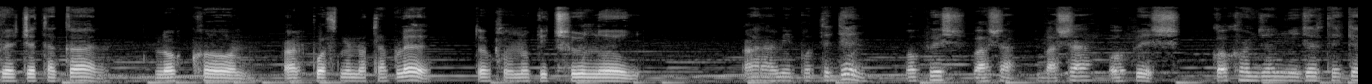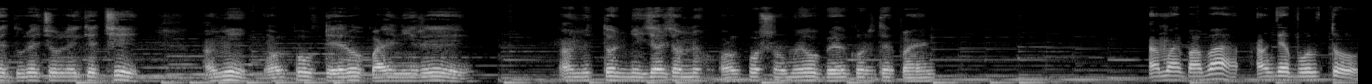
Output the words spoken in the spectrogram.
বেঁচে থাকার লক্ষণ। আর প্রশ্ন না থাকলে তো কোনো কিছুই নেই। আর আমি প্রতিদিন অফিস, বাসা বাসা, অফিস, কখন যে নিজের থেকে দূরে চলে গেছি আমি অল্প টেরও পাইনি রে। আমি তো নিজের জন্য অল্প সময়ও বের করতে পারিনি। আমার বাবা আগে বলতো,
